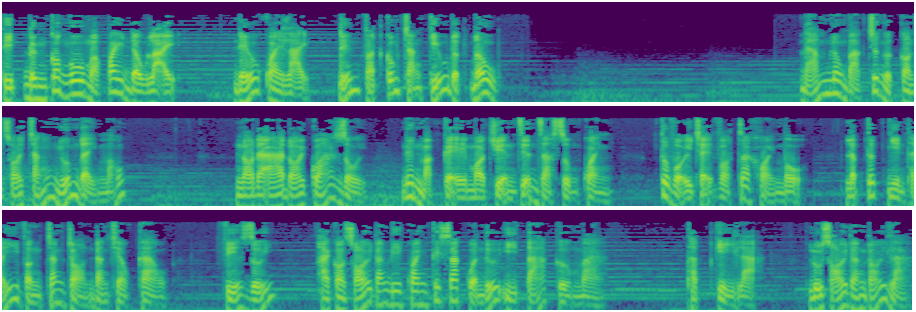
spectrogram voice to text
thì đừng có ngu mà quay đầu lại. Nếu quay lại, đến Phật cũng chẳng cứu được đâu. Đám lông bạc trước ngực con sói trắng nhuốm đầy máu. Nó đã đói quá rồi, nên mặc kệ mọi chuyện diễn ra xung quanh. Tôi vội chạy vọt ra khỏi mộ, lập tức nhìn thấy vầng trăng tròn đang treo cao. Phía dưới, hai con sói đang đi quanh cái xác của nữ y tá cơ mà. Thật kỳ lạ, lũ sói đang đói là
